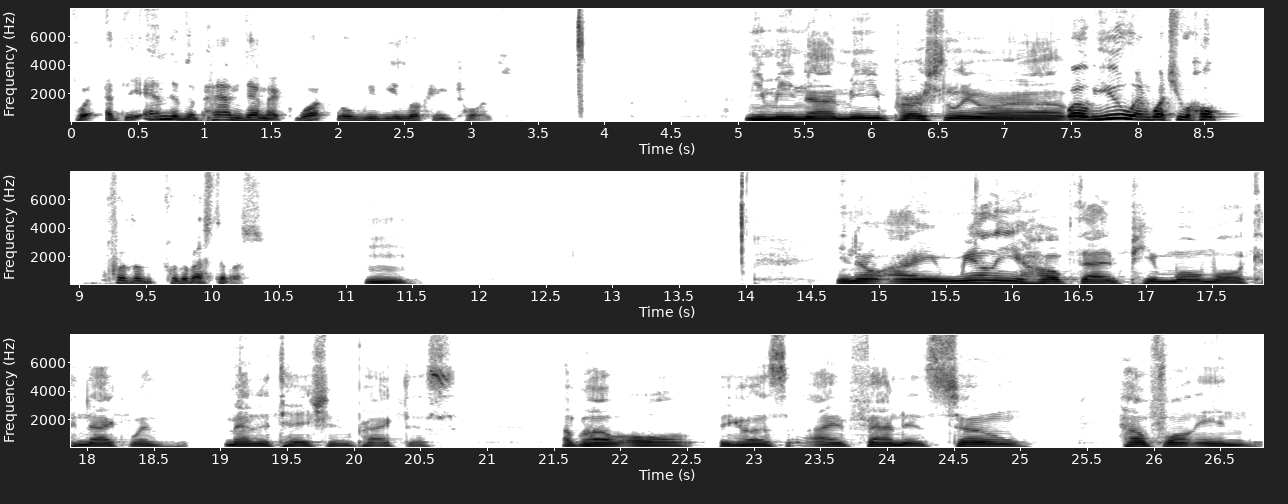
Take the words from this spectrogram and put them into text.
for, at the end of the pandemic, what will we be looking towards? You mean uh, me personally, or uh... well, you and what you hope for the for the rest of us? Hmm. You know, I really hope that people will connect with meditation practice above all, because I found it so helpful in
